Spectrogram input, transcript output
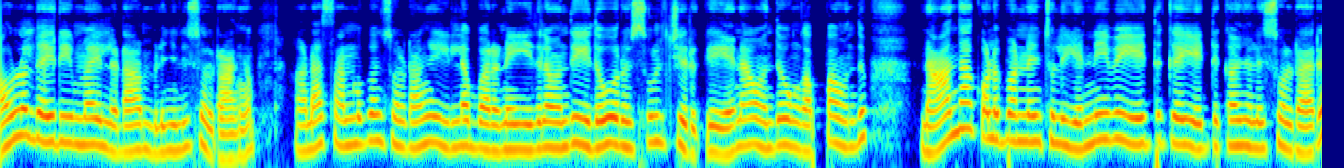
அவ்வளோ தைரியம்லாம் இல்லைடா அப்படின்னு சொல்லி சொல்கிறாங்க ஆனால் சண்முகம் சொல்கிறாங்க இல்லை பரணி இதில் வந்து ஏதோ ஒரு சூழ்ச்சி இருக்குது ஏன்னா வந்து உங்கள் அப்பா வந்து நான் தான் கொலை பண்ணேன்னு சொல்லி என்னையவே ஏற்றுக்க ஏற்றுக்கான்னு சொல்லி சொல்கிறாரு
